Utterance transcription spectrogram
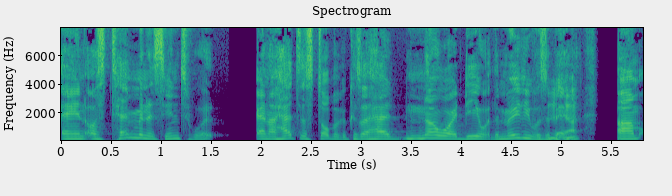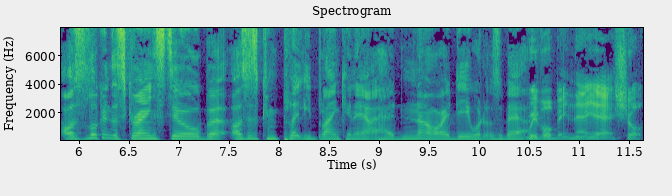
and I was 10 minutes into it. And I had to stop it because I had no idea what the movie was about. Um, I was looking at the screen still, but I was just completely blanking out. I had no idea what it was about. We've all been there. Yeah, sure.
